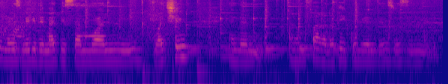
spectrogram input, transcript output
who knows, maybe there might be someone watching. And then um, I'm far and I angamfaka lapha ey'kolweni lezo ezi-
